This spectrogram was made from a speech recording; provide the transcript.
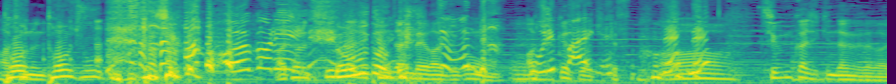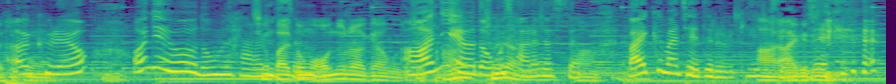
아, 저는 더, 더 죽을 것 같아요. 얼굴이. 아, 너무. 긴장돼가지고 아, 우리 빨개. 죽겠어. 네? 아, 네? 지금까지 긴장돼가지고 아, 그래요? 아니에요. 너무 잘하셨어요. 지금 말 너무 어눌하게 하고 있죠. 아니에요. 아, 너무 잘하셨어요. 아, 마이크만 제대로 이렇게 해주세요. 아, 알겠습니다. 네.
